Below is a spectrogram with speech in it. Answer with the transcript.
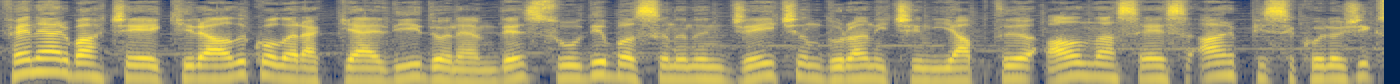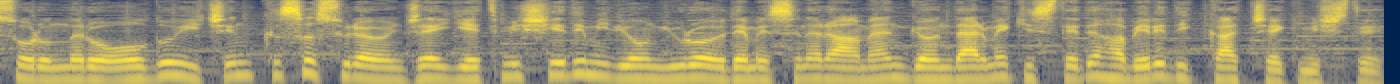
Fenerbahçe'ye kiralık olarak geldiği dönemde Suudi basınının Jayson Duran için yaptığı Al Nassr SR psikolojik sorunları olduğu için kısa süre önce 77 milyon euro ödemesine rağmen göndermek istedi haberi dikkat çekmişti.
